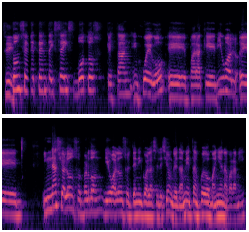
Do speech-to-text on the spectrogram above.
Sí. Son 76 votos que están en juego eh, para que Diego, eh, Ignacio Alonso, perdón, Diego Alonso, el técnico de la selección, que también está en juego mañana para mí,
